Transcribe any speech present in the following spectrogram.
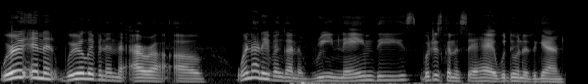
We're in it. We're living in the era of we're not even gonna rename these. We're just gonna say, hey, we're doing it again.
